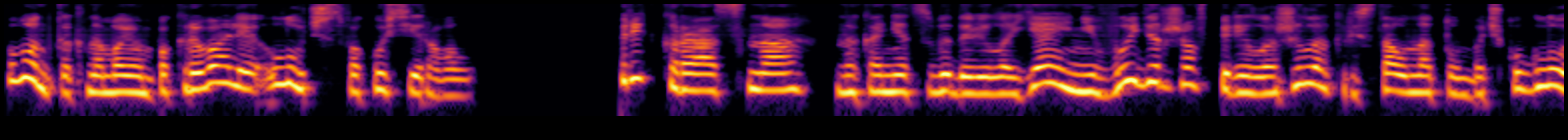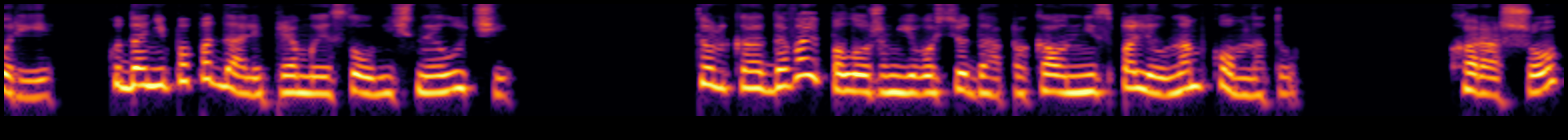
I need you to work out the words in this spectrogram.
Вон как на моем покрывале луч сфокусировал. «Прекрасно!» – наконец выдавила я и, не выдержав, переложила кристалл на тумбочку Глории, куда не попадали прямые солнечные лучи. «Только давай положим его сюда, пока он не спалил нам комнату». «Хорошо»,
